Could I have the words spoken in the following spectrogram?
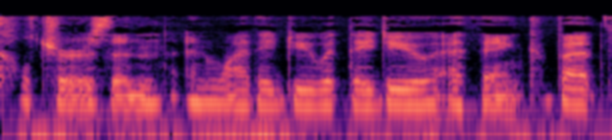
cultures and, and why they do what they do, I think. But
